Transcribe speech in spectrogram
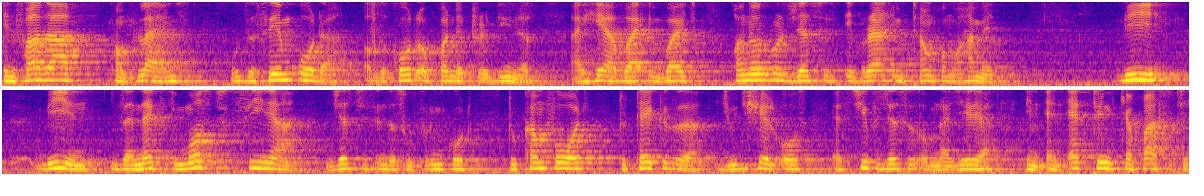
In further compliance with the same order of the Code of Conduct Tribunal, I hereby invite Honorable Justice Ibrahim Tanko Mohammed, be, being the next most senior justice in the Supreme Court, to come forward to take the judicial oath as Chief Justice of Nigeria in an acting capacity.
